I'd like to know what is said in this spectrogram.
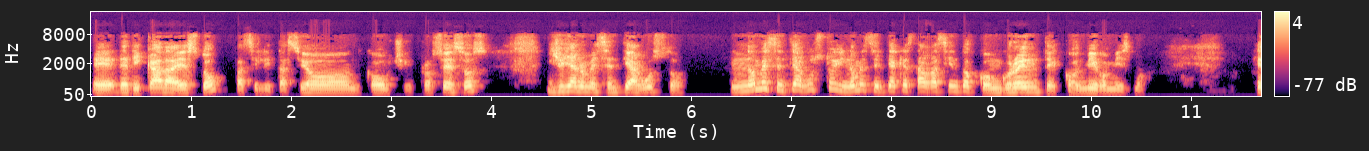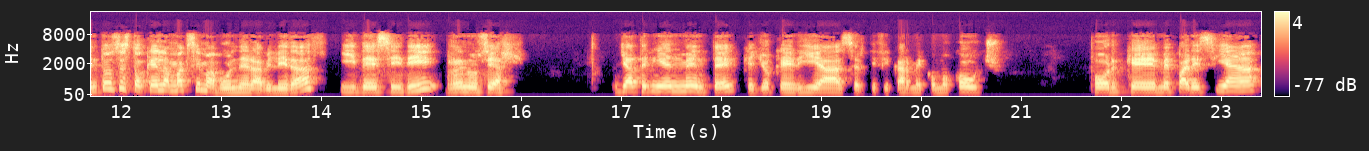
eh, dedicada a esto, facilitación, coaching, procesos, yo ya no me sentía a gusto. No me sentía a gusto y no me sentía que estaba siendo congruente conmigo mismo. Entonces toqué la máxima vulnerabilidad y decidí renunciar. Ya tenía en mente que yo quería certificarme como coach porque me parecía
